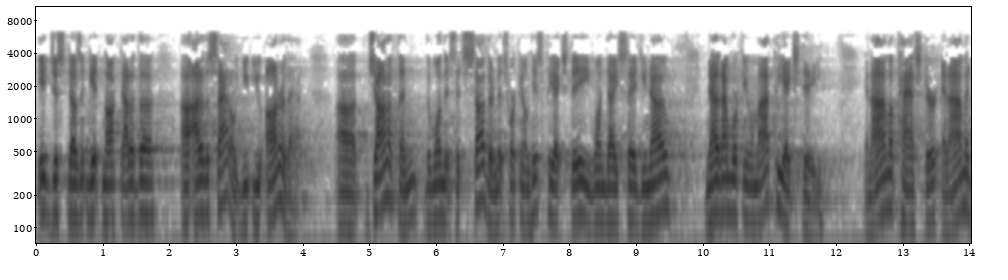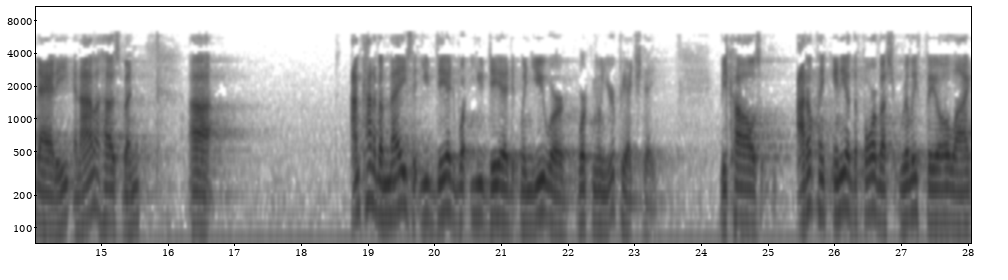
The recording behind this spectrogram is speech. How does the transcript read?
it just doesn't get knocked out of the, uh, out of the saddle. You, you honor that. Uh, Jonathan, the one that's at Southern, that's working on his PhD, one day said, you know, now that I'm working on my PhD, and I'm a pastor, and I'm a daddy, and I'm a husband, uh, I'm kind of amazed that you did what you did when you were working on your PhD. Because I don't think any of the four of us really feel like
